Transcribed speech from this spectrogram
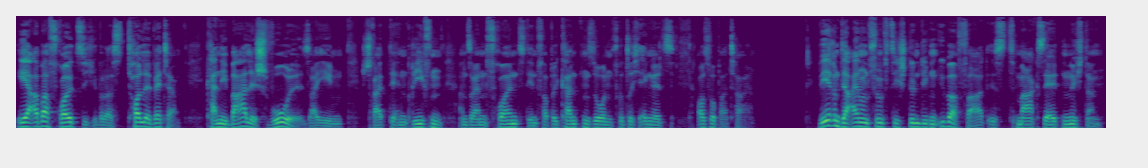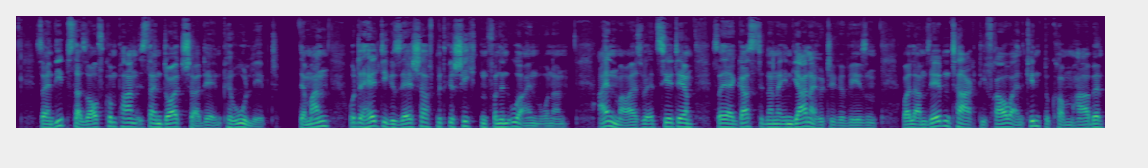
er aber freut sich über das tolle Wetter. Kannibalisch wohl sei ihm, schreibt er in Briefen an seinen Freund, den Fabrikantensohn Friedrich Engels aus Wuppertal. Während der 51-stündigen Überfahrt ist Mark selten nüchtern. Sein liebster Saufkumpan ist ein Deutscher, der in Peru lebt. Der Mann unterhält die Gesellschaft mit Geschichten von den Ureinwohnern. Einmal, so erzählt er, sei er Gast in einer Indianerhütte gewesen. Weil am selben Tag die Frau ein Kind bekommen habe,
